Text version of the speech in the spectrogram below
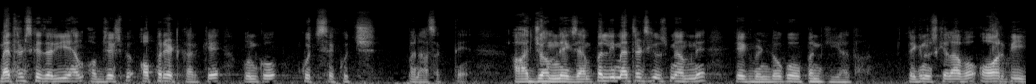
میتھڈس کے ذریعے ہم آبجیکٹس پہ آپریٹ کر کے ان کو کچھ سے کچھ بنا سکتے ہیں۔ آج جو ہم نے اگزامپل لی میتھڈس کی، اس میں ہم نے ایک ونڈو کو اوپن کیا تھا۔ لیکن اس کے علاوہ اور بھی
